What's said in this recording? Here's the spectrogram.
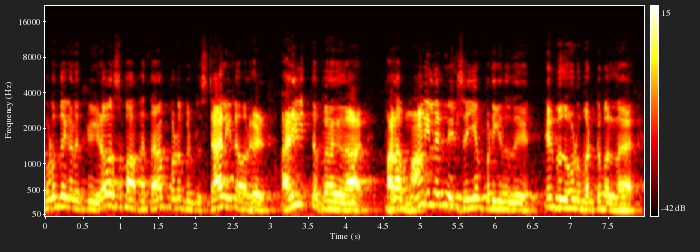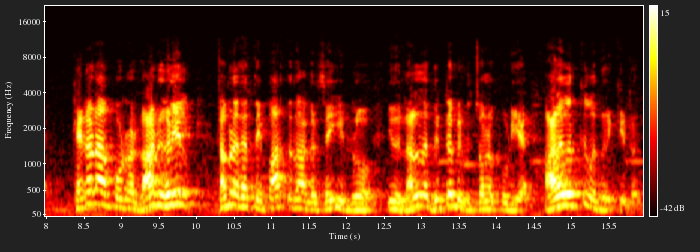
குழந்தைகளுக்கு இலவசமாக தரப்படும் என்று ஸ்டாலின் அவர்கள் அறிவித்த பிறகுதான் பல மாநிலங்களில் செய்யப்படுகிறது என்பதோடு மட்டுமல்ல கனடா போன்ற நாடுகளில் தமிழகத்தை பார்த்து நாங்கள் செய்கின்றோம். இது நல்ல திட்டம் என்று சொல்லக்கூடிய அளவிற்கு வந்திருக்கின்றது.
